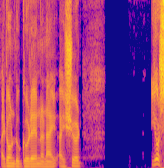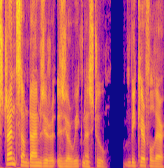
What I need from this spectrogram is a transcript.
I don't do good in, and I, I should. Your strength sometimes is your weakness too. Be careful there.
